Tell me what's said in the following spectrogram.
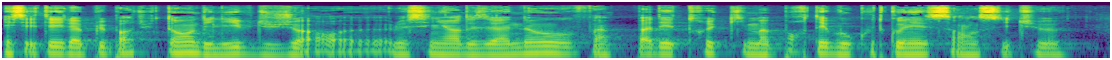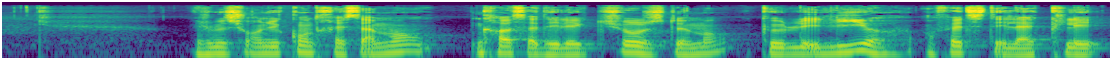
Et c'était la plupart du temps des livres du genre euh, Le Seigneur des Anneaux, enfin pas des trucs qui m'apportaient beaucoup de connaissances si tu veux. Je me suis rendu compte récemment, grâce à des lectures justement, que les livres, en fait c'était la clé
